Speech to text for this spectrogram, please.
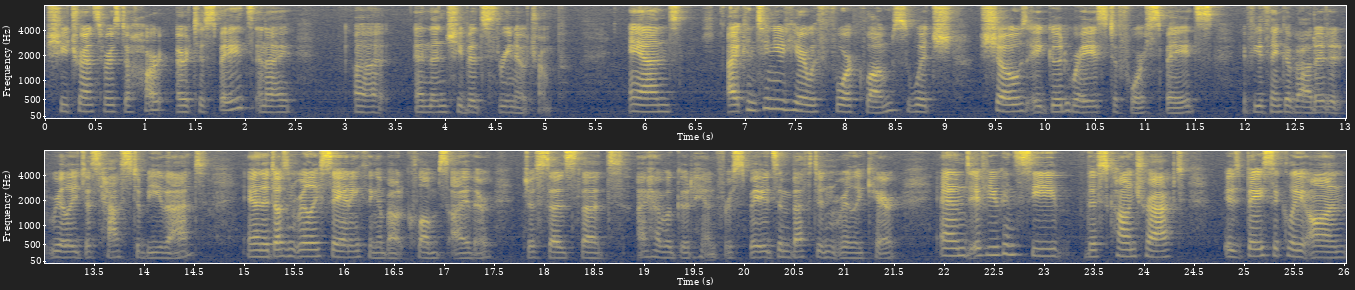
She transfers to heart or to spades, and I uh, and then she bids 3 no trump. And I continued here with 4 clubs, which shows a good raise to 4 spades if you think about it, it really just has to be that. And it doesn't really say anything about clubs either. It just says that I have a good hand for spades, and Beth didn't really care. And if you can see, this contract is basically on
